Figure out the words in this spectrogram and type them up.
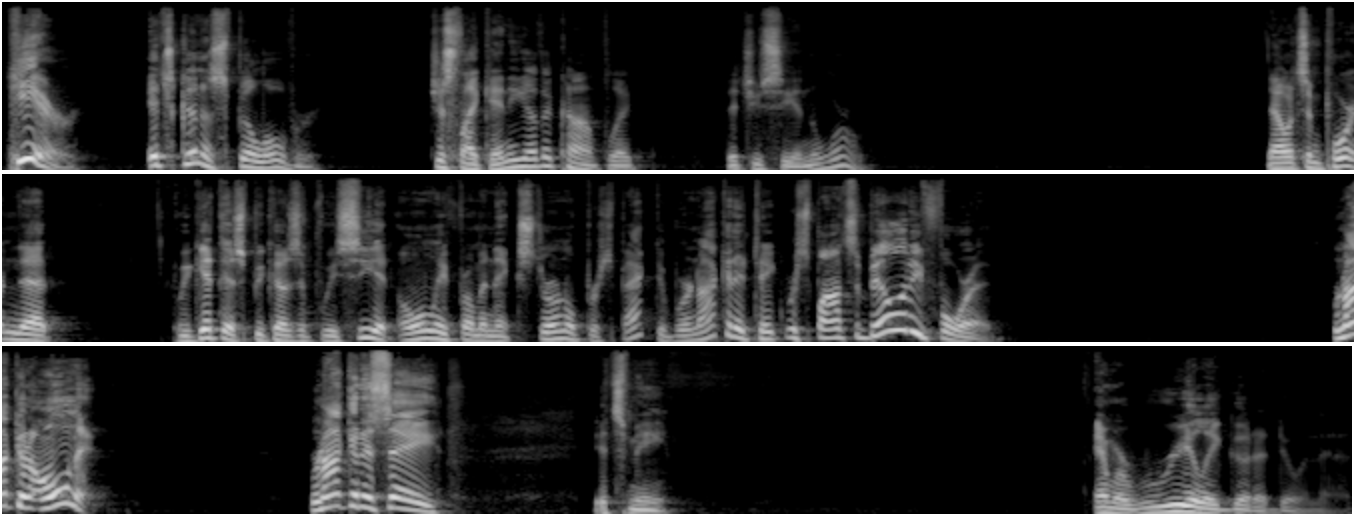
here, it's going to spill over just like any other conflict that you see in the world. Now, it's important that we get this because if we see it only from an external perspective, we're not going to take responsibility for it. We're not going to own it. We're not going to say, it's me. And we're really good at doing that.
